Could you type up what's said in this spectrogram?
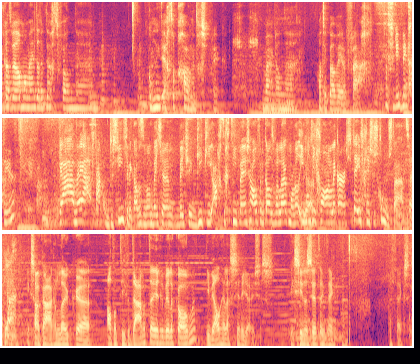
Ik had wel een moment dat ik dacht van... eh, het komt niet echt op gang, het gesprek. Maar dan eh, had ik wel weer een vraag. Alsjeblieft, niks dier. Ja, nou ja, vaak om te zien vind ik altijd wel een beetje een beetje geeky-achtig type en zo. Vind ik altijd wel leuk, maar wel iemand die gewoon lekker stevig in zijn schoenen staat, zeg maar. Ik zou graag een leuke eh, alternatieve dame tegen willen komen... die wel heel erg serieus is. Ik zie haar zitten en ik denk... Perfectie.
